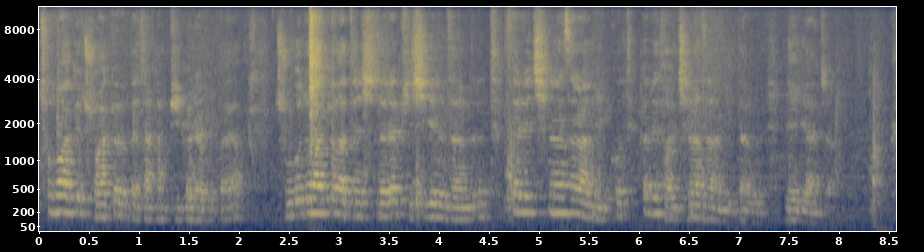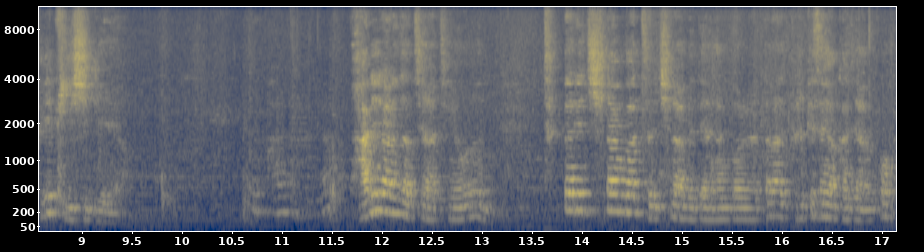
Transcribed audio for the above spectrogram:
초등학교, 중학교로 때 잠깐 비교를 해볼까요? 중고등학교 같은 시절에 비식이 있는 사람들은 특별히 친한 사람이 있고 특별히 덜 친한 사람이 있다고 얘기하죠. 그게 비식이에요. 관이라는 자체 같은 경우는 특별히 친함과 덜 친함에 대한 걸 갖다가 그렇게 생각하지 않고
